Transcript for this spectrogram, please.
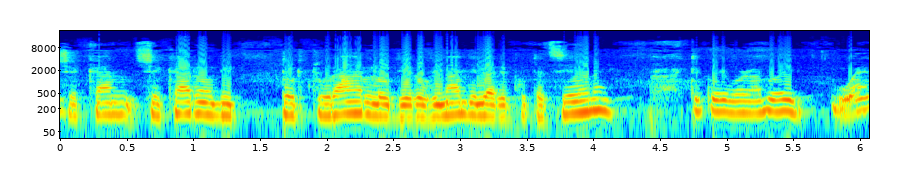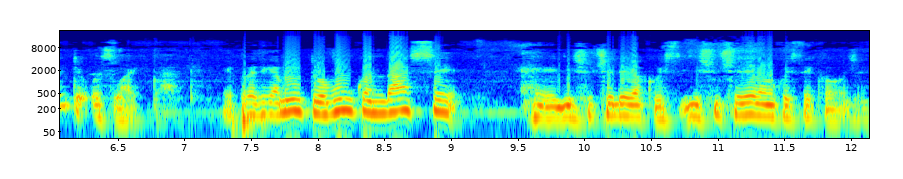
Cercan- cercarono di torturarlo, di rovinargli la reputazione went, like e praticamente ovunque andasse eh, gli, succedeva quest- gli succedevano queste cose.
